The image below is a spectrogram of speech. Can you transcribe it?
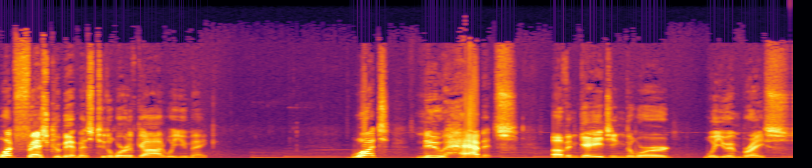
what fresh commitments to the Word of God will you make? What new habits of engaging the Word will you embrace?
